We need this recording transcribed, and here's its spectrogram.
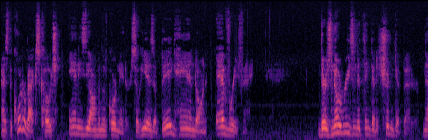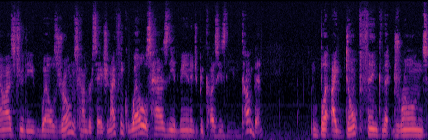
as the quarterbacks coach, and he's the offensive coordinator. So he has a big hand on everything. There's no reason to think that it shouldn't get better. Now, as to the Wells Drones conversation, I think Wells has the advantage because he's the incumbent, but I don't think that Drones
